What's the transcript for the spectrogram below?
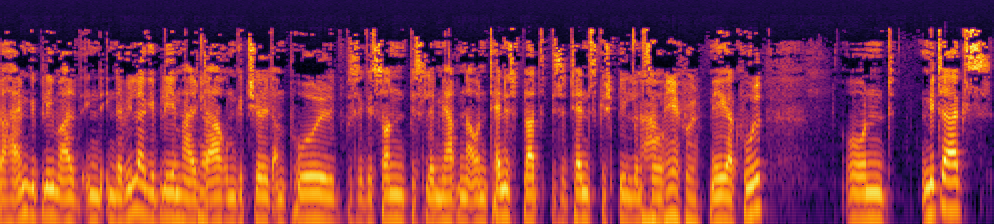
daheim geblieben, halt in, in der Villa geblieben, halt Ja. darum gechillt am Pool, bisschen gesonnt, bisschen, wir hatten auch einen Tennisplatz, bisschen Tennis gespielt und Ah, so. mega cool. Mega cool. Und mittags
